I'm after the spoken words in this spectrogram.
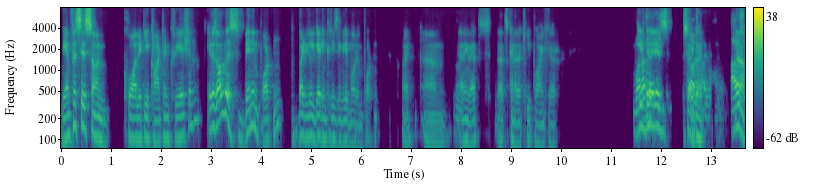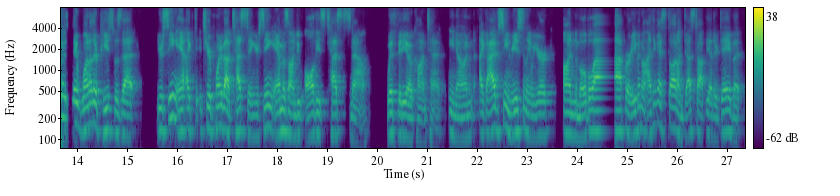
the emphasis on quality content creation it has always been important but it'll get increasingly more important right um, right. i think that's that's kind of the key point here one if there piece, is sorry, oh, ahead. i was no, going to say one other piece was that you're seeing like to your point about testing you're seeing amazon do all these tests now with video content you know and like i've seen recently where you're on the mobile app or even I think I saw it on desktop the other day, but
